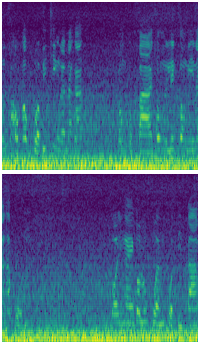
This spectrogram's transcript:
มือเก่าเข้าครัวพิชชิ่งแล้วนะครับช่องตกปลาช่องเล็กๆช่องนี้นะครับผมก็ยังไงก็รบกวนกดติดตาม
